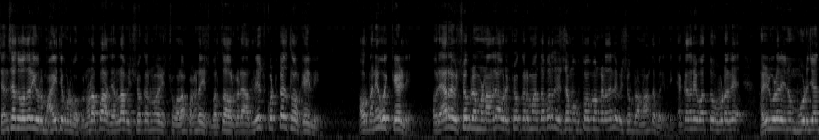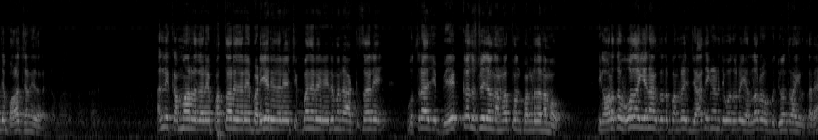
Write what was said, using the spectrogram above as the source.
ಸೆನ್ಸದ್ ಹೋದರೆ ಇವರು ಮಾಹಿತಿ ಕೊಡಬೇಕು. ನೋಡಪ್ಪ, ಅದೆಲ್ಲ ವಿಶ್ವಕರ್ಮ ಇಷ್ಟು ಒಳ ಪಂಗಡ ಇಷ್ಟು ಬರ್ತಾವೆ ಅವ್ರ ಕಡೆ. ಅದು ಲಿಸ್ಟ್ ಕೊಟ್ಟು ಕಳಿಸ್ಲ ಅವ್ರ ಕೈಲಿ. ಅವ್ರ ಮನೆಗೆ ಹೋಗಿ ಕೇಳಿ. ಅವ್ರು ಯಾರು ವಿಶ್ವಬ್ರಹ್ಮಣ ಅಂದರೆ ಅವ್ರು ವಿಶ್ವಕರ್ಮ ಅಂತ ಬರೆದು ವಿಶ್ವ ಉಪಪಂಗಡದಲ್ಲಿ ವಿಶ್ವಬ್ರಹ್ಮಣ ಅಂತ ಬರೀಲಿ. ಯಾಕಂದರೆ ಇವತ್ತು ಊಡಲ್ಲಿ ಹಳ್ಳಿಗಳಲ್ಲಿ ಇನ್ನೂ ಮೂರು ಜನ ಭಾಳ ಚೆನ್ನಾಗಿದ್ದಾರೆ. ಅಲ್ಲಿ ಕಮ್ಮಾರಿದ್ದಾರೆ ಇದ್ದಾರೆ ಪತ್ತಾರ್ ಇದ್ದಾರೆ ಬಡಿಯರಿದ್ದಾರೆ ಚಿಕ್ಕಮನೆಯರು ಹಿರಿಮನೆ ಅಕ್ಕಸಾಲಿ, ಉತ್ತರಾಜಿ ಬೇಕಾದಷ್ಟು ಇದಾವೆ ನಲವತ್ತೊಂದು ಪಂಗಡದ ನಮ್ಮವು. ಈಗ ಅವ್ರ ಹತ್ರ ಹೋದಾಗ ಏನಾಗ್ತದಪ್ಪ ಅಂದರೆ, ಜಾತಿ ಗಣತಿ ಹೋದವರು ಎಲ್ಲರೂ ಬುದ್ಧಿವಂತರಾಗಿರ್ತಾರೆ.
